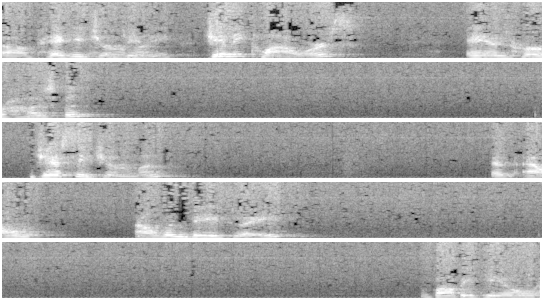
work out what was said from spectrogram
Uh, Peggy German, Jimmy, Jimmy Clowers, and her husband, Jesse German, and Al, Alvin Beasley, Bobby Hill,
